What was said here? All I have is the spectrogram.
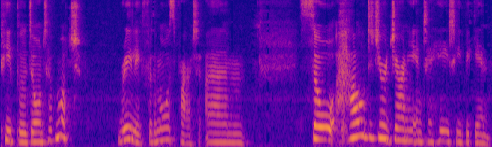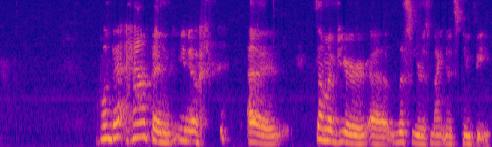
people don't have much, really, for the most part. Um, so how did your journey into Haiti begin? Well, that happened, you know, uh, some of your uh, listeners might know Snoopy,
